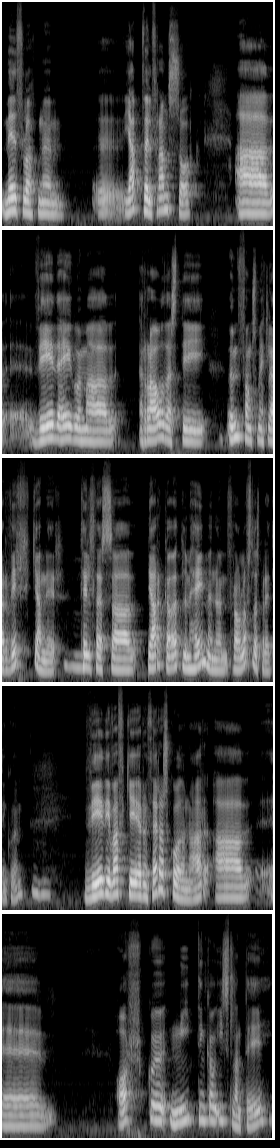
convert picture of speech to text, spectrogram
miðflokknum, eh, jafnvel framsók að við eigum að ráðast í umfangsmiklar virkjanir mm -hmm. til þess að bjarga öllum heiminum frá lofslagsbreytingum. Mm -hmm. Við í Vafki erum þeirra skoðunar að e, orgu nýting á Íslandi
